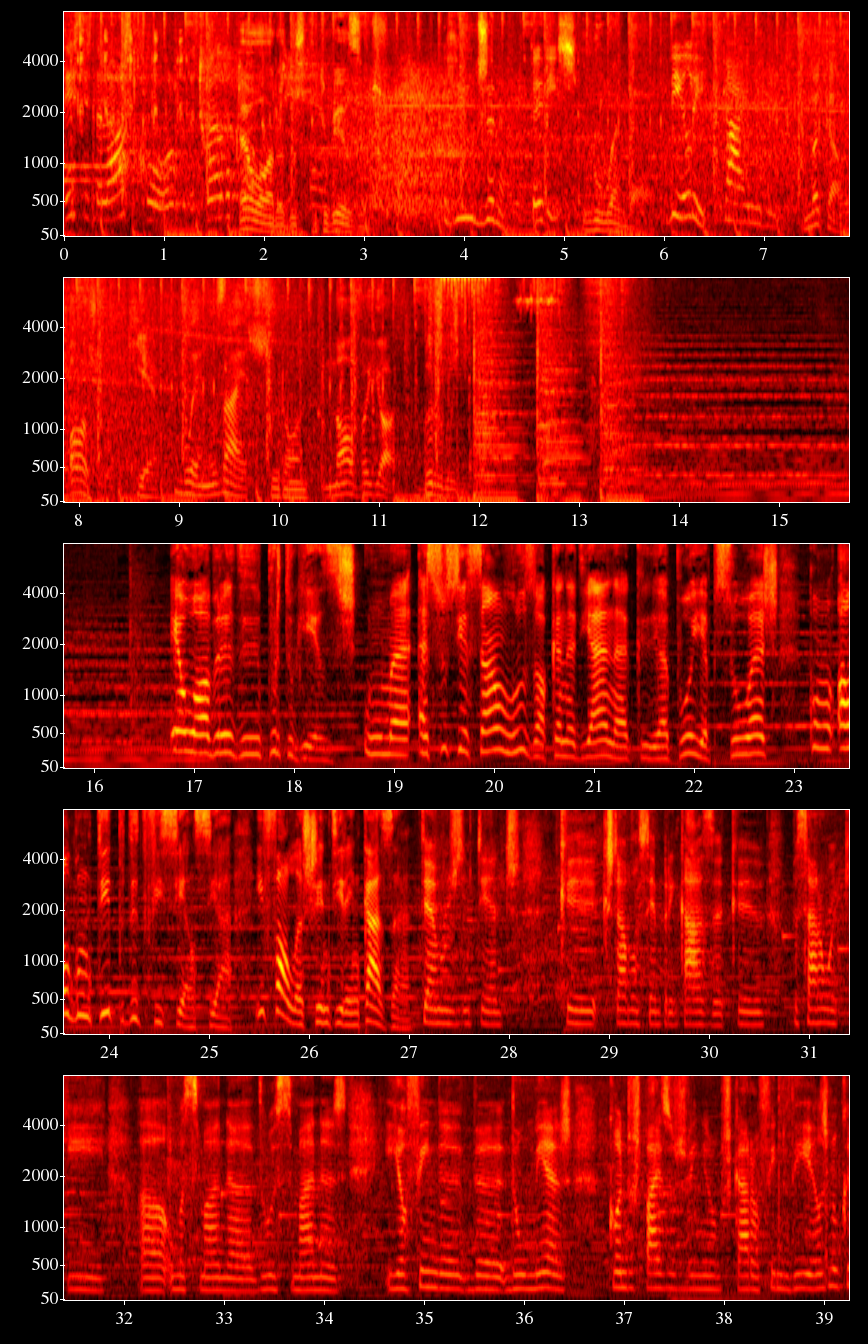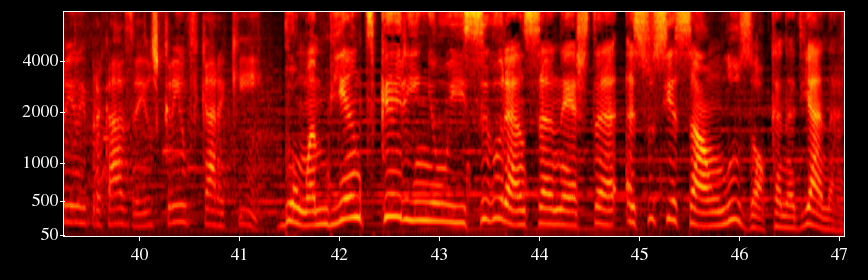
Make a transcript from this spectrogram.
A o'clock. hora dos portugueses. Rio de Janeiro, Paris, Luanda, Delhi, Cairo, Macau, Oslo, Kiev, Buenos Aires, Toronto, Nova York. Berlim. É obra de portugueses, uma associação luso-canadiana que apoia pessoas com algum tipo de deficiência. E fala sentir em casa. Temos utentes que, que estavam sempre em casa, que passaram aqui ah, uma semana, duas semanas e ao fim de, de- de um mês, quando os pais os vinham buscar ao fim do dia, eles não queriam ir para casa, eles queriam ficar aqui. Bom ambiente, carinho e segurança nesta associação luso-canadiana.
